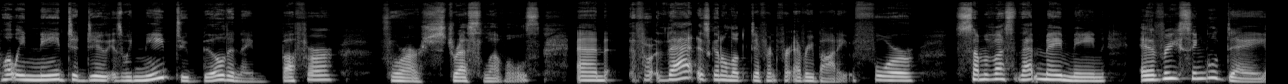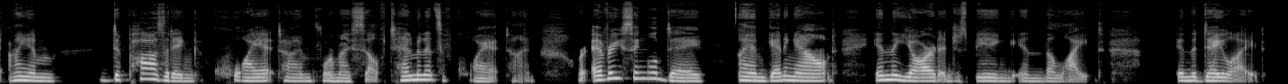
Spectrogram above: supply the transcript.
What we need to do is we need to build in a buffer for our stress levels. And for that is going to look different for everybody. For some of us, that may mean every single day I am depositing quiet time for myself, 10 minutes of quiet time, or every single day I am getting out in the yard and just being in the light, in the daylight.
